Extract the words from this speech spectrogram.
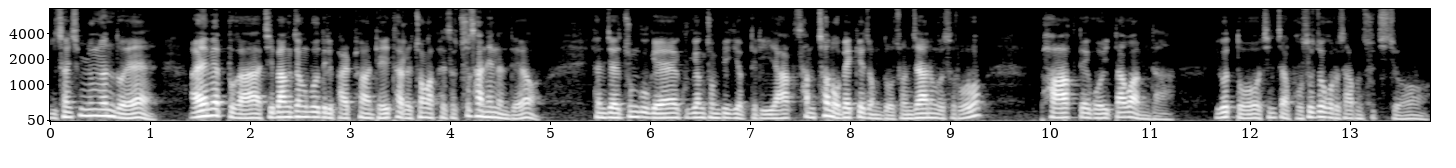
2016년도에 IMF가 지방 정부들이 발표한 데이터를 종합해서 추산했는데요. 현재 중국의 국영 좀비 기업들이 약 3,500개 정도 존재하는 것으로 파악되고 있다고 합니다. 이것도 진짜 보수적으로 잡은 수치죠.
